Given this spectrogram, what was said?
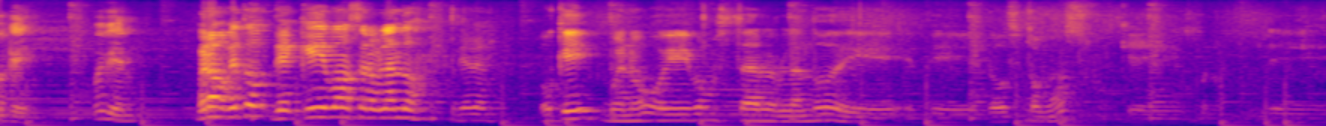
Ok, muy bien. Bueno, Beto, ¿de qué vamos a estar hablando? Ok, bueno, hoy vamos a estar hablando de, de dos tomos que bueno, eh,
